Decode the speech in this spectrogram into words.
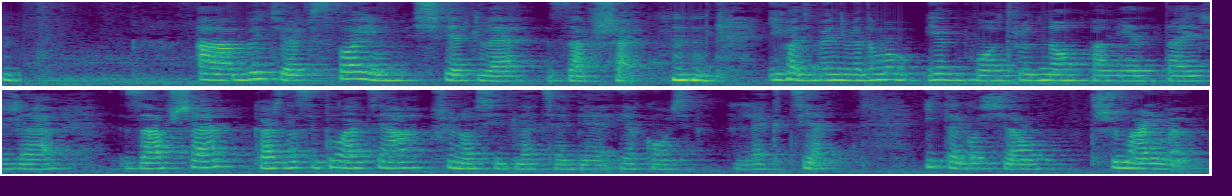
A bycie w swoim świetle zawsze. I choćby nie wiadomo, jak było trudno, pamiętaj, że zawsze każda sytuacja przynosi dla ciebie jakąś lekcję. I tego się trzymajmy.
